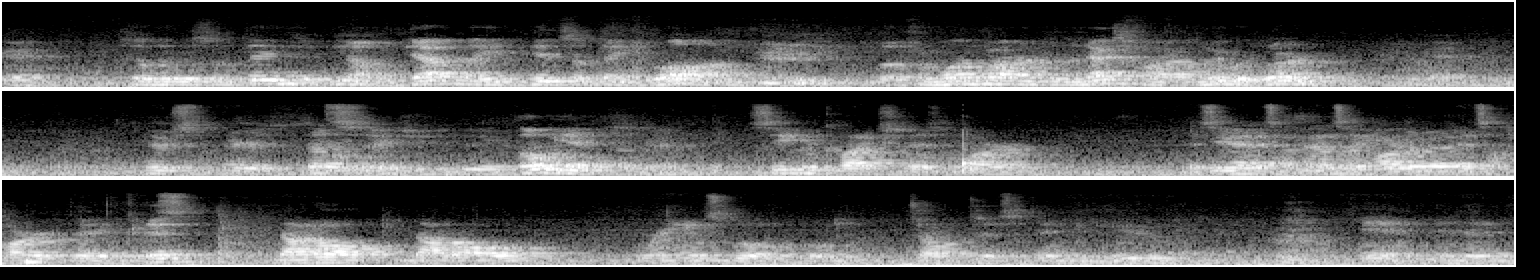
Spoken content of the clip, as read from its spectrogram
Okay. So there was some things that, you know, definitely did some things wrong, but from one farm to the next farm, we were learning. Okay. There's, There's several things you can do. Oh, yes. Okay. semen collection is hard. It's, Yeah, it's, it a- sounds it's a like hard, you're- it's a hard thing, 'cause not all, not all rams will, will jump just into you. And, and then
